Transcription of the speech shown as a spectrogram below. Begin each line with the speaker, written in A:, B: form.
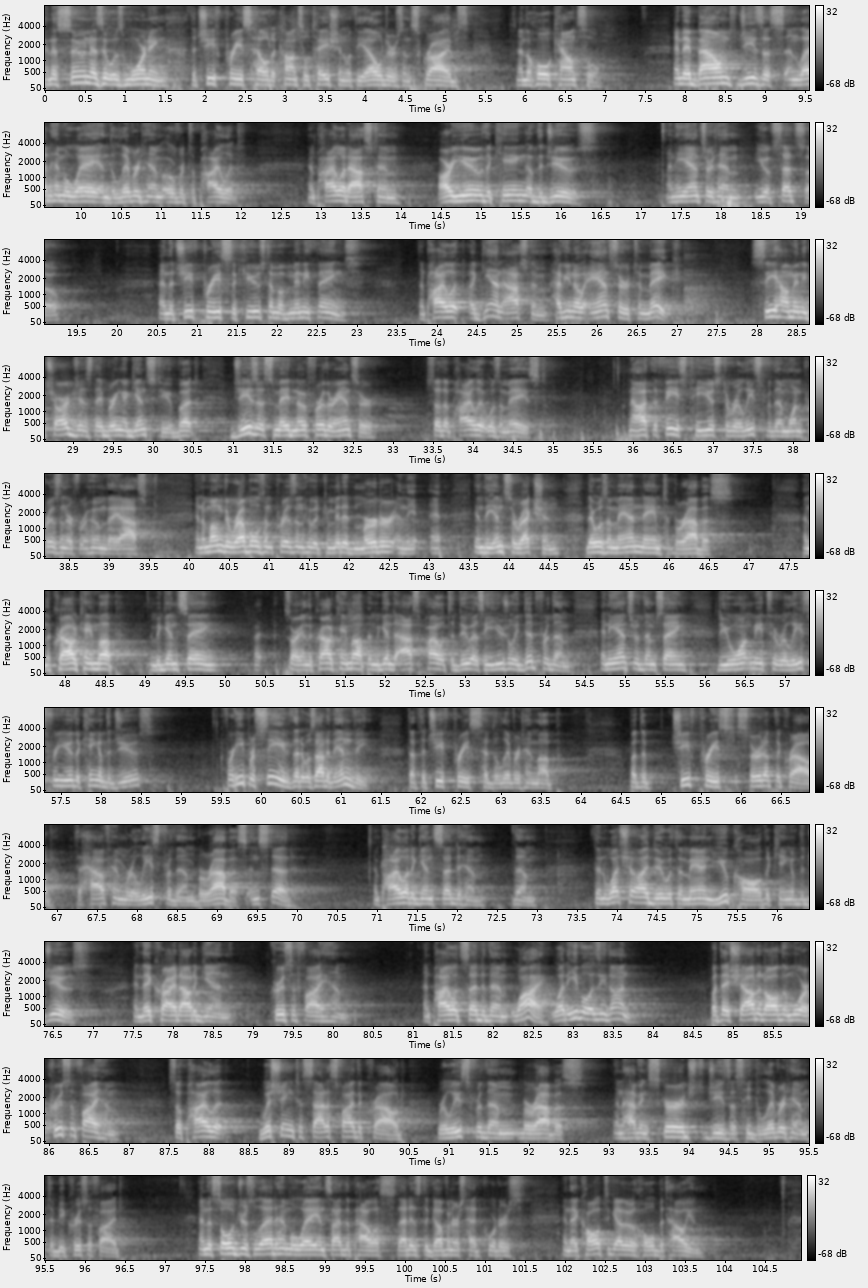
A: And as soon as it was morning, the chief priests held a consultation with the elders and scribes and the whole council. And they bound Jesus and led him away and delivered him over to Pilate. And Pilate asked him, Are you the king of the Jews? And he answered him, You have said so. And the chief priests accused him of many things. And Pilate again asked him, Have you no answer to make? See how many charges they bring against you. But Jesus made no further answer, so that Pilate was amazed. Now at the feast, he used to release for them one prisoner for whom they asked. And among the rebels in prison who had committed murder in the, in the insurrection, there was a man named Barabbas. And the crowd came up and began saying, sorry, and the crowd came up and began to ask Pilate to do as he usually did for them. And he answered them, saying, Do you want me to release for you the king of the Jews? For he perceived that it was out of envy that the chief priests had delivered him up. But the chief priests stirred up the crowd to have him released for them Barabbas instead. And Pilate again said to him, them, Then what shall I do with the man you call the king of the Jews? And they cried out again, Crucify him. And Pilate said to them, Why? What evil has he done? But they shouted all the more, Crucify him. So Pilate, wishing to satisfy the crowd, released for them Barabbas, and having scourged Jesus, he delivered him to be crucified. And the soldiers led him away inside the palace, that is the governor's headquarters, and they called together the whole battalion.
